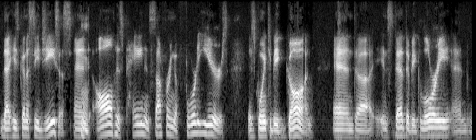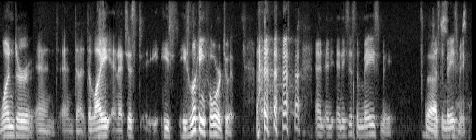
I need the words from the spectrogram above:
that he's going to see Jesus and hmm. all his pain and suffering of 40 years is going to be gone and uh, instead there'll be glory and wonder and and uh, delight, and it just he's he's looking forward to it, and, and and he's just amazed me, That's just amazed amazing. me.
